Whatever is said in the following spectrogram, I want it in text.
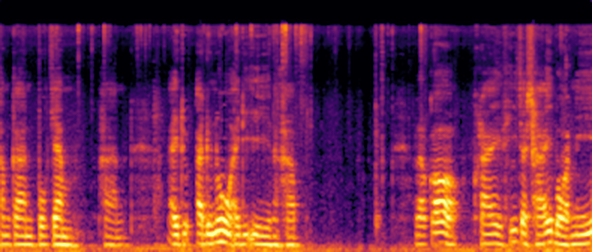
ทำการโปรแกรมผ่าน Arduino IDE นะครับ แล้วก็ใครที่จะใช้บอร์ดนี้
